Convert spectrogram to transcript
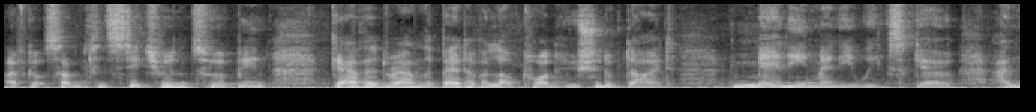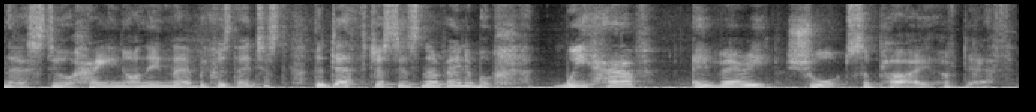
I've got some constituents who have been gathered around the bed of a loved one who should have died many, many weeks ago, and they're still hanging on in there because they just the death just isn't available. We have a very short supply of death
